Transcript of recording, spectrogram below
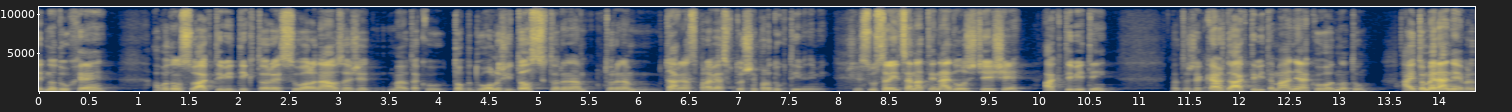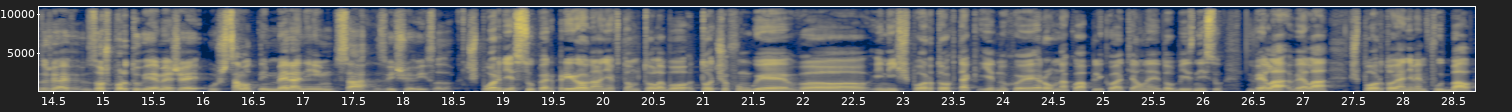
jednoduché A potom sú aktivity, ktoré sú ale naozaj, že majú takú top dôležitosť, ktoré nám, ktoré nám, ktoré nás spravia skutočne produktívnymi. Čiže sústrediť sa na tie najdôležitejšie aktivity, pretože každá aktivita má nejakú hodnotu aj to meranie, pretože aj zo športu vieme, že už samotným meraním sa zvyšuje výsledok. Šport je super prirovnanie v tomto, lebo to, čo funguje v iných športoch, tak jednoducho je rovnako aplikovateľné do biznisu. Veľa, veľa športov, ja neviem, futbal,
